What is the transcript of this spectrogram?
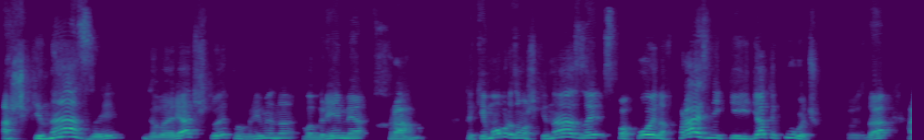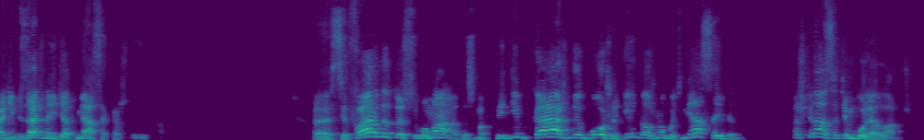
Ашкеназы говорят, что это во время, во время храма. Таким образом, ашкеназы спокойно в праздники едят и курочку. То есть, да, они обязательно едят мясо каждый день. Э, сефарды, то есть, ума, то есть Макпедим, каждый божий день должно быть мясо и вино. Ашкеназы тем более ларче.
